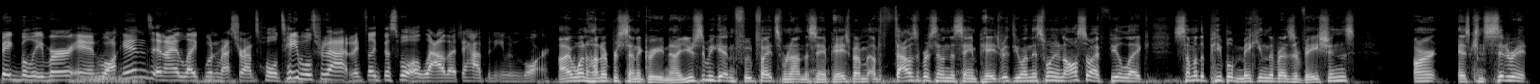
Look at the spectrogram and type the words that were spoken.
big believer in walk-ins and I like when restaurants hold tables for that and I feel like this will allow that to happen even more. I 100% agree. Now, usually we get in food fights, we're not on the same page, but I'm a thousand percent on the same page with you on this one. And also, I feel like some of the people making the reservations aren't as considerate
